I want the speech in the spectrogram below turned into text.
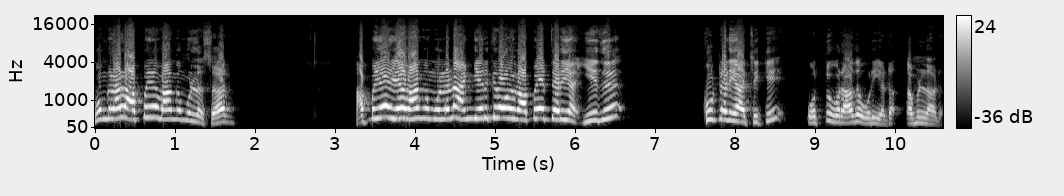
உங்களால் அப்பயே வாங்க முடியல சார் அப்பயே ஏன் வாங்க முடியலன்னா அங்கே இருக்கிறவங்களுக்கு அப்பயே தெரியும். இது கூட்டணி ஆட்சிக்கு ஒத்து வராத ஒரு இடம் தமிழ்நாடு.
